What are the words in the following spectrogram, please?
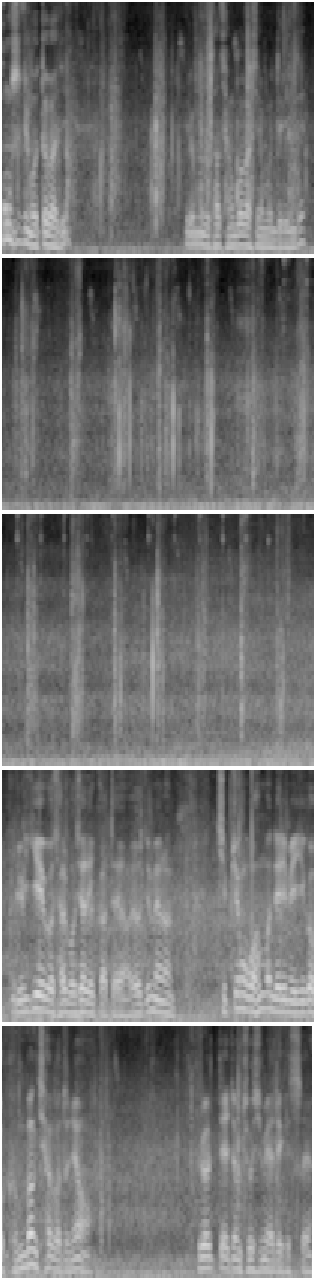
홍수 좀 어떡하지? 이런 분들 다 장박 하시는 분들인데. 일기예보 잘 보셔야 될 것 같아요. 요즘에는 집중호우 한번 내리면 이거 금방 차거든요. 그럴 때 좀 조심해야 되겠어요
